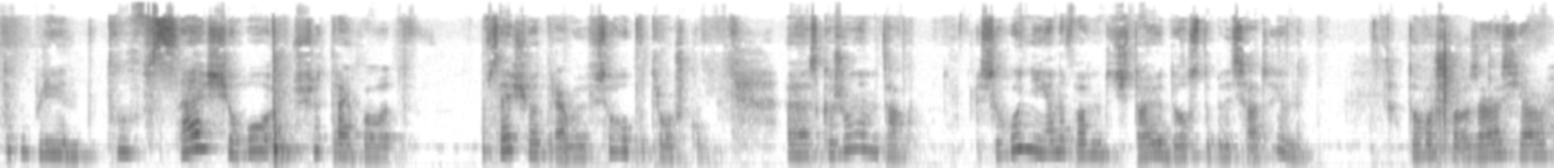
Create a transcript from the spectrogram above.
типу, блін, тут все, що, що треба. От, все, що треба, всього потрошку. Е, скажу вам так: сьогодні я, напевно, дочитаю до 150-ї. Того, що зараз я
